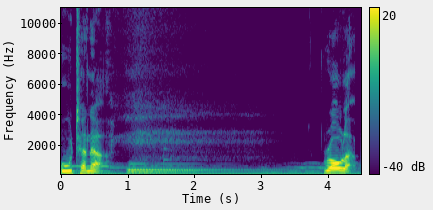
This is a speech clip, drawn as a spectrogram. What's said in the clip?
Uttana roll up.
